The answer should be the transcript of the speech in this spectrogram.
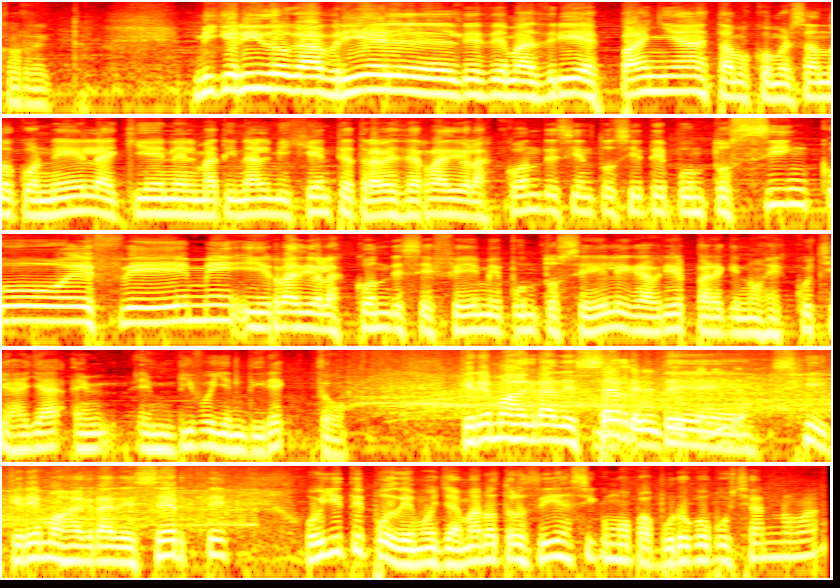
Correcto. Mi querido Gabriel desde Madrid, España, estamos conversando con él aquí en el Matinal Mi Gente a través de Radio Las Condes 107.5 FM y Radio Las Condes FM.cl, Gabriel, para que nos escuches allá en, en vivo y en directo. Queremos agradecerte, sí, queremos agradecerte. Oye, ¿te podemos llamar otros días así como para puro copuchar nomás?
